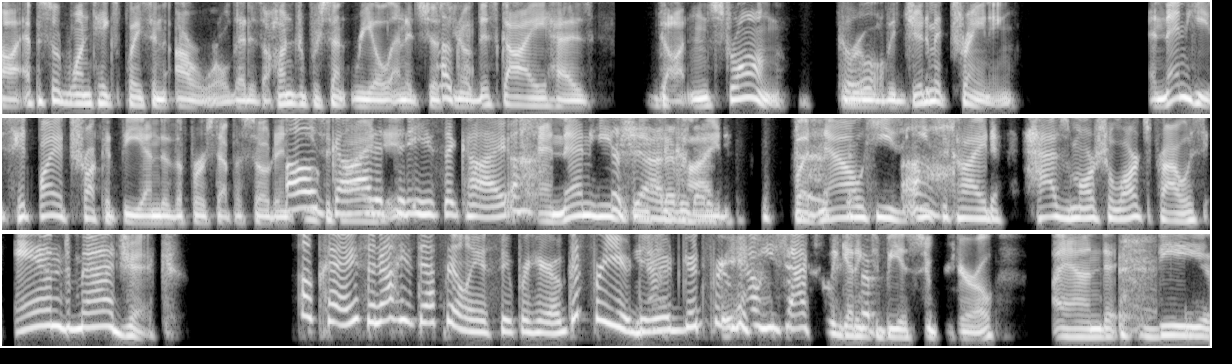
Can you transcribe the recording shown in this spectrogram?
Uh, episode one takes place in our world that is 100% real, and it's just okay. you know this guy has gotten strong through cool. legitimate training and then he's hit by a truck at the end of the first episode. And oh God, it's an isekai. and then he's isekai. But now he's isekai, has martial arts prowess and magic. Okay, so now he's definitely a superhero. Good for you, dude. Yeah. Good for you. Now he's actually getting to be a superhero. And the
